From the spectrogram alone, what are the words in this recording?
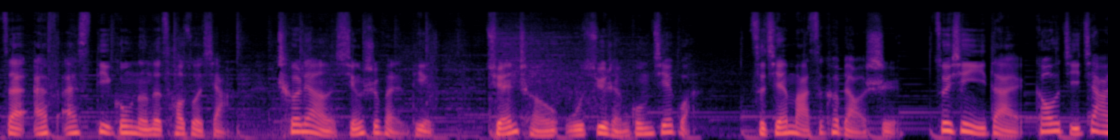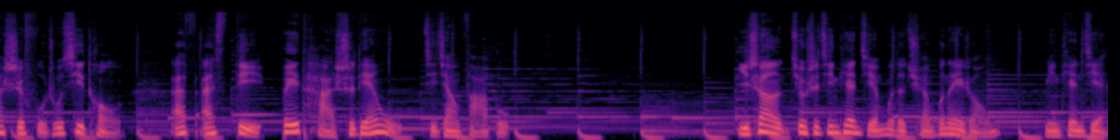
在 FSD 功能的操作下，车辆行驶稳定，全程无需人工接管。此前，马斯克表示。最新一代高级驾驶辅助系统 FSD 贝塔十点五即将发布。以上就是今天节目的全部内容，明天见。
